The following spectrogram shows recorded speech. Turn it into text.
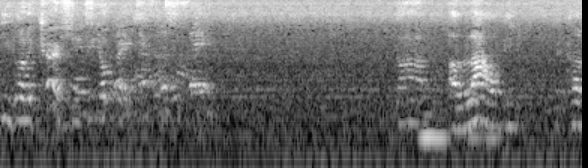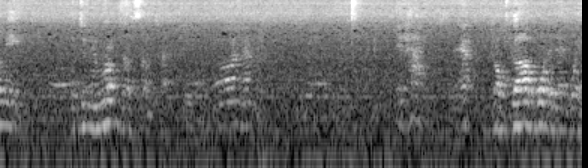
he's going to curse you to your face. God allow people to come in and to interrupt us sometimes. It happens. Because God wanted that way.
